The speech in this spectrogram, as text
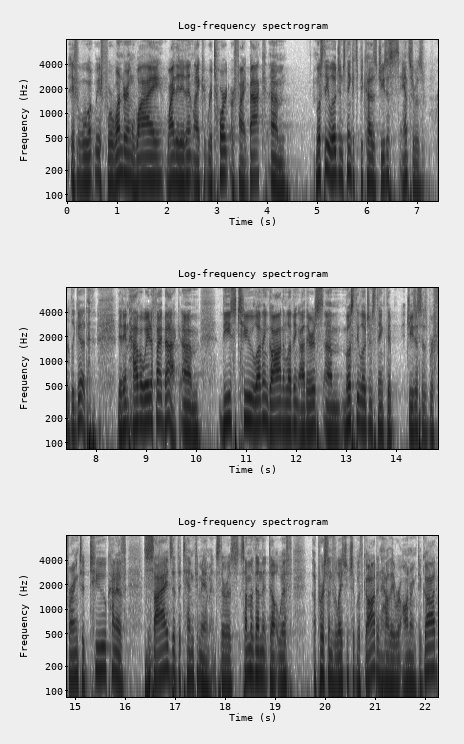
if, we, if we're wondering why, why they didn't like retort or fight back, um, most theologians think it's because Jesus' answer was really good. they didn't have a way to fight back. Um, these two, loving God and loving others, um, most theologians think that Jesus is referring to two kind of sides of the Ten Commandments. There was some of them that dealt with a person's relationship with God and how they were honoring to God,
